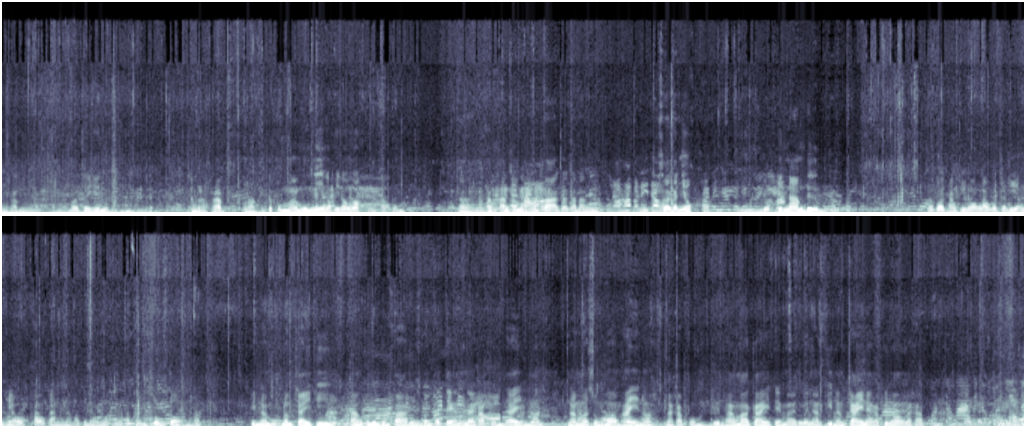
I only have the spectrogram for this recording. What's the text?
นี่ครับนี่ครับ ก็จะเห็นนะครับแต่ผมมามุมนี้นะพี่น้องเนาะนะครับผมอ่านะครับทางคุณลุงคุณป้าก็กำลังช่วยกันยกครับ ยกเป็นน้ำดื่มครับ แล้วก็ทางพี่น้องเราก็จะเรียงแถวเข้ากันนะครับพี่น้องเนาะนะครับผมส่งต่อนะครับ เป็นน้ำบุกน้ำใจที่ทางคุณลุงคุณป้าลุงคนป้าแตนนะครับ ผมได้นำมาส่งมอบให้เนาะนะครับ ผมเดินทางมาไกลแต่มาด้วยน้ำจิตน้ำใจนะครับพี่น้องนะครับ คนจะมาไม่แต่คนดีใจ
